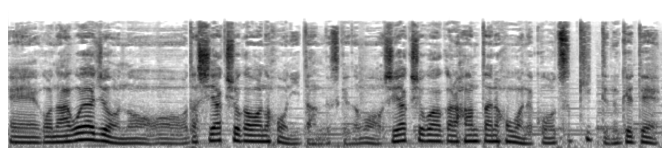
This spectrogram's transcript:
えー、こう名古屋城の、私市役所側の方にいたんですけども、市役所側から反対の方までこう突っ切って抜けて、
